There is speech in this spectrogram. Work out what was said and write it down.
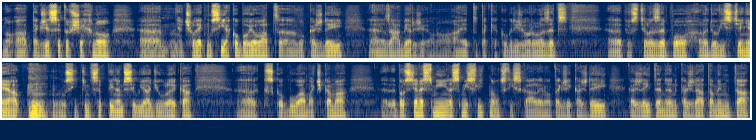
No a takže se to všechno, člověk musí jako bojovat o každý záběr, že jo, no. A je to tak jako když horolezec prostě leze po ledové stěně a musí tím cepinem si udělat důlek a s kobu a mačkama prostě nesmí, nesmí slítnout z té skály. No. Takže každý, každý ten den, každá ta minuta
